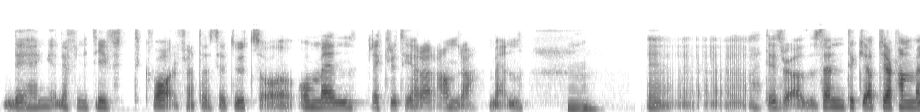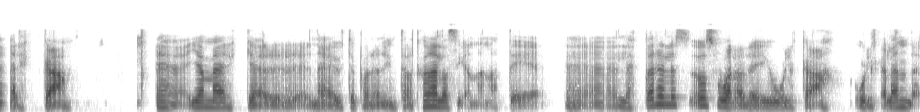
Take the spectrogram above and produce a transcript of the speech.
det hänger definitivt kvar för att det har sett ut så och män rekryterar andra män. Mm. Eh, det tror jag. Sen tycker jag att jag kan märka, eh, jag märker när jag är ute på den internationella scenen att det är lättare och svårare i olika, olika länder.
